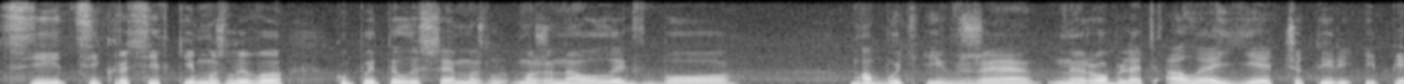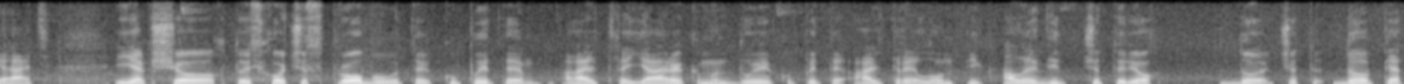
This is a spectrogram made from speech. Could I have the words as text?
ці, кросівки можливо купити лише може на OLX, бо Мабуть, їх вже не роблять, але є 4,5. І якщо хтось хоче спробувати купити альтри, я рекомендую купити альтри Peak. Але від 4 до, 4 до 5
